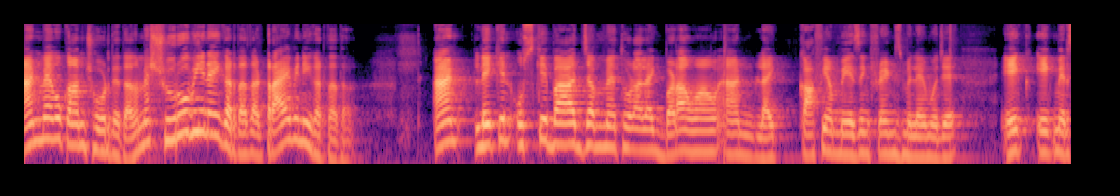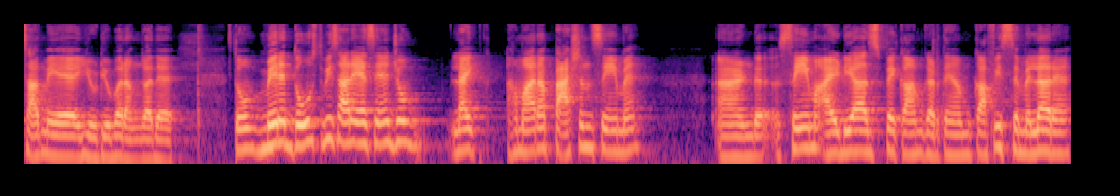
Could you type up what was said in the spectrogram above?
एंड मैं वो काम छोड़ देता था। मैं शुरू भी नहीं करता था ट्राई भी नहीं करता था। एंड लेकिन उसके बाद जब मैं थोड़ा लाइक बड़ा हुआ हूँ एंड लाइक काफ़ी अमेजिंग फ्रेंड्स मिले मुझे। एक एक मेरे साथ में यूट्यूबर अंगद है। तो मेरे दोस्त भी सारे ऐसे हैं जो लाइक like, हमारा पैशन सेम है एंड सेम आइडियाज़ पे काम करते हैं हम काफ़ी सिमिलर हैं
